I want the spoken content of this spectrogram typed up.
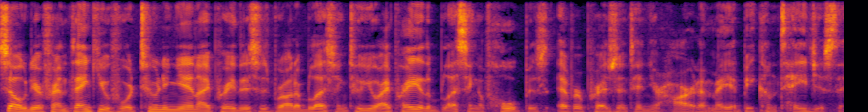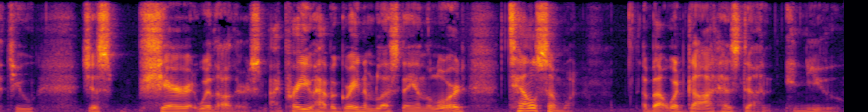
So, dear friend, thank you for tuning in. I pray this has brought a blessing to you. I pray the blessing of hope is ever present in your heart and may it be contagious that you just share it with others. I pray you have a great and blessed day in the Lord. Tell someone about what God has done in you.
